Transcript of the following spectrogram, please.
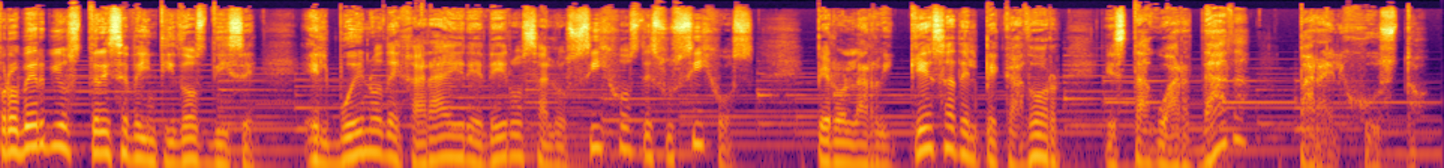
Proverbios 13:22 dice, El bueno dejará herederos a los hijos de sus hijos, pero la riqueza del pecador está guardada para el justo.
